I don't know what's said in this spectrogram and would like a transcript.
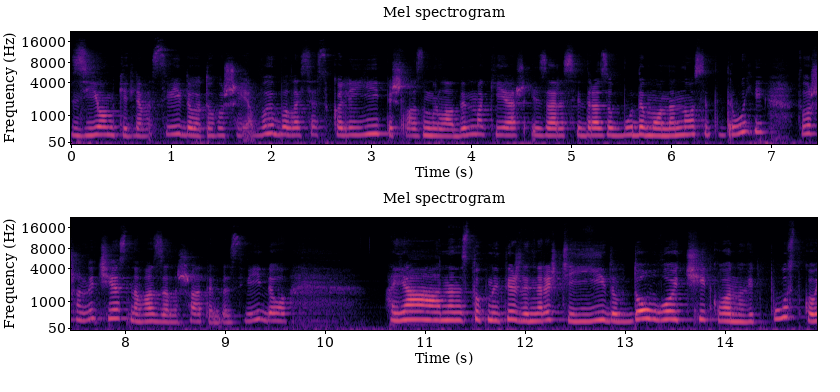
зйомки для вас відео, того що я вибилася з колії, пішла змила один макіяж і зараз відразу будемо наносити другий, тому що нечесно вас залишати без відео. А я на наступний тиждень нарешті їду в довгоочікувану відпустку,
